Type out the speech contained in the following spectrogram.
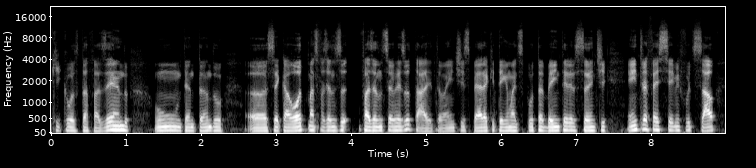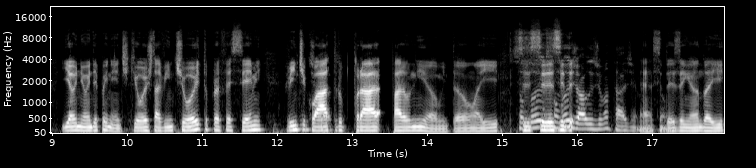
que, que o outro está fazendo, um tentando uh, secar o outro, mas fazendo, fazendo seu resultado. Então a gente espera que tenha uma disputa bem interessante entre a FSM Futsal e a União Independente, que hoje está 28 para a FSM, 24 para a União. Então aí... São, se, dois, se, são se, dois jogos de vantagem, né? É, então. se desenhando aí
